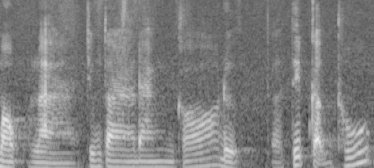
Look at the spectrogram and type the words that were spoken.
một là chúng ta đang có được uh, tiếp cận thuốc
